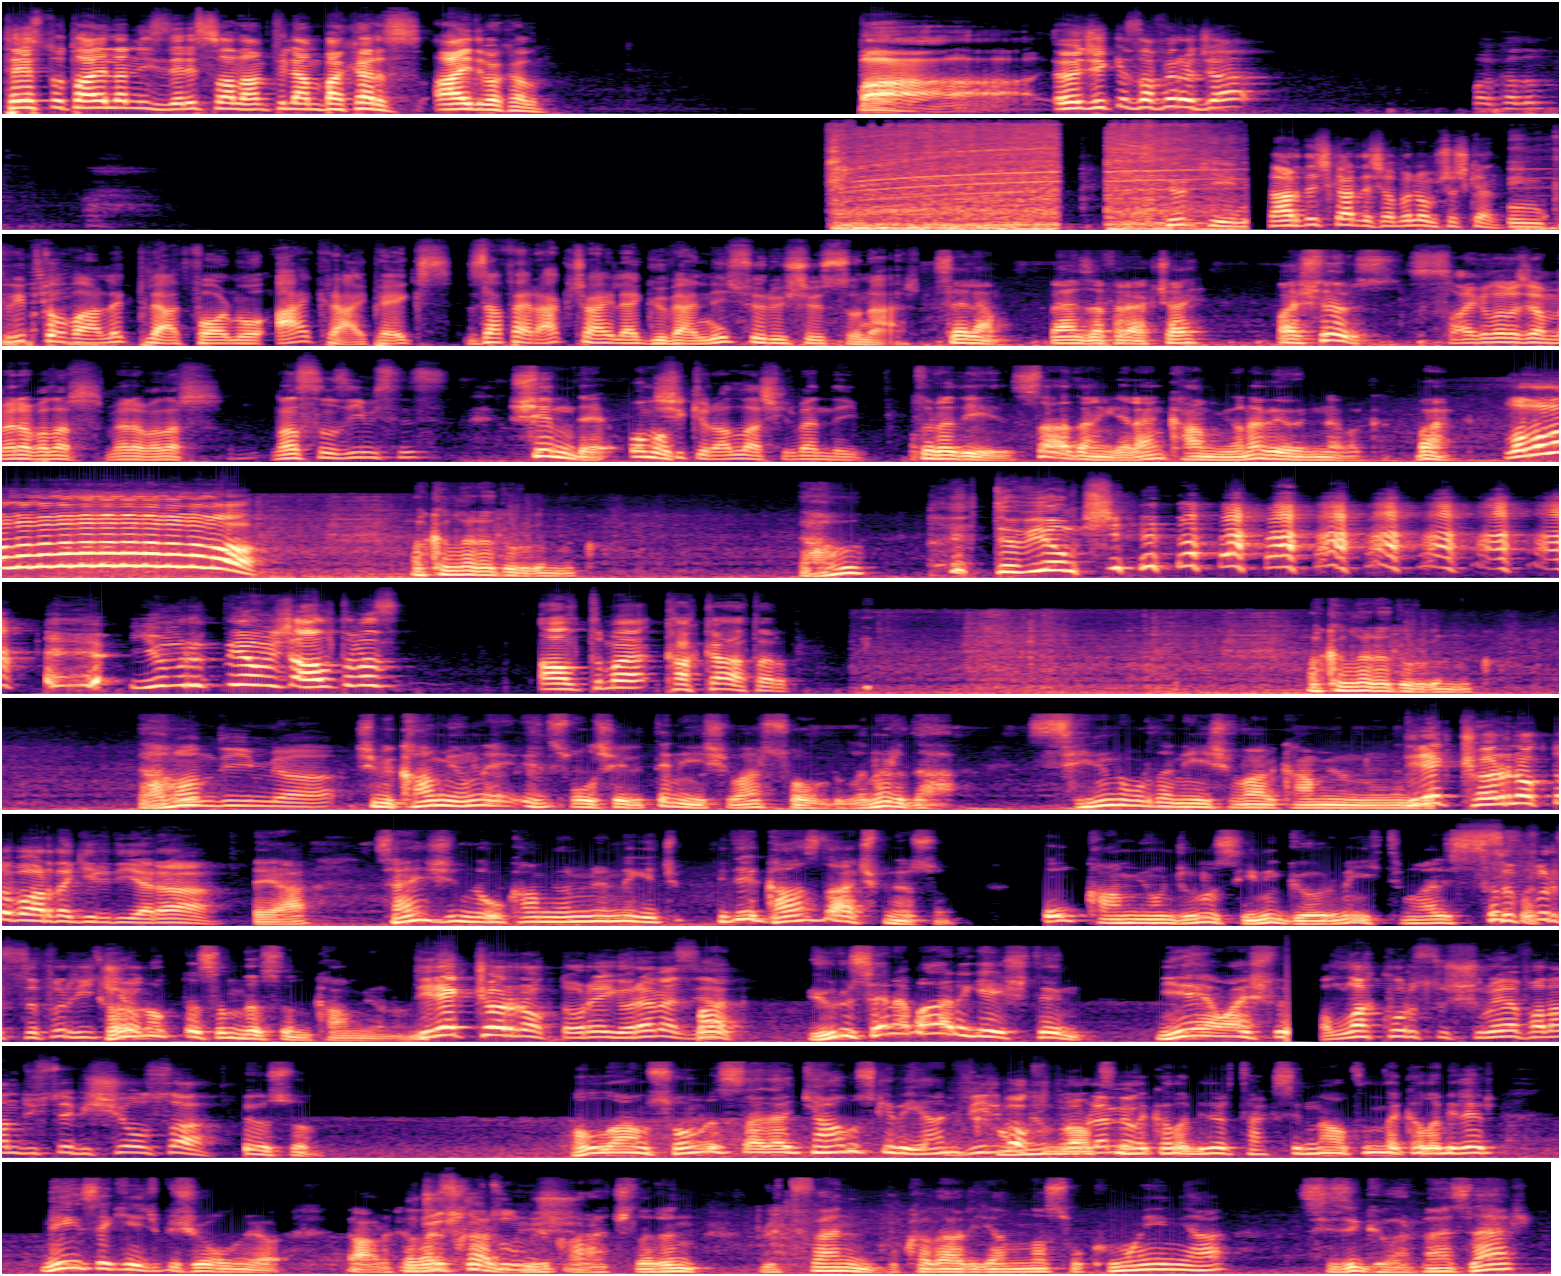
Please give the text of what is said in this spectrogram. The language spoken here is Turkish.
Testo Taylan izleriz falan filan bakarız. Haydi bakalım. Ba. Öncelikle Zafer Hoca. Bakalım. Türkiye'nin Kardeş kardeş abone olmuş hoş geldin. kripto varlık platformu iCrypex, Zafer Akçay'la güvenli sürüşü sunar. Selam, ben Zafer Akçay. Başlıyoruz. Saygılar hocam merhabalar merhabalar. Nasılsınız iyi misiniz? Şimdi o Şükür Allah şükür ben de iyiyim. Motora değil, sağdan gelen kamyona ve önüne bakın. Bak, La la la la la la la la la la la. akıllara durgunluk. Yahu, Dövüyormuş. Yumrukluyormuş altıma altıma kahkaha atarım. akıllara durgunluk. Yahu, Aman diyeyim ya. şimdi kamyonun sol şeritte ne işi var sorgulanır da. Senin orada ne işi var kamyonun önünde Direkt kör nokta bu arada girdi yer ha. ya? Sen şimdi o kamyonun önüne geçip bir de gaz da açmıyorsun. O kamyoncunun seni görme ihtimali sıfır. Sıfır sıfır hiç Kör yok. noktasındasın kamyonun. Direkt kör nokta orayı göremez ya. Bak, yürüsene bari geçtin. Niye yavaşlıyorsun? Allah korusun şuraya falan düşse bir şey olsa. Allah'ım sonrası zaten kabus gibi yani. Kamyonun problem altında yok. kalabilir, taksinin altında kalabilir. Neyse ki hiçbir şey olmuyor. Ya arkadaşlar büyük araçların lütfen bu kadar yanına sokulmayın ya. Sizi görmezler.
